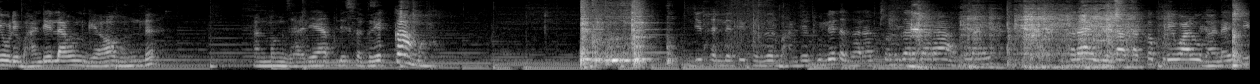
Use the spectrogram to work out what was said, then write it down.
एवढे भांडे लावून घ्यावा म्हणलं. आणि मग झाले आपले सगळे काम. जिथल्या तिथं जर भांडे ठुले तर घरात पण जर राहत नाही. राहिले तर आता कपडे वाळू घालायचे.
